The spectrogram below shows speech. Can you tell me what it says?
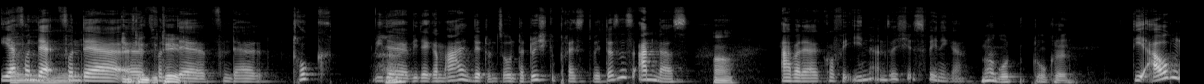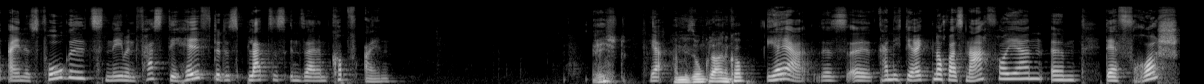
Ja, von der, von der, äh, von Intensität. der, von der Druck, wie der, wie der gemahlen wird und so und da durchgepresst wird, das ist anders. Ah. Aber der Koffein an sich ist weniger. Na gut, okay. Die Augen eines Vogels nehmen fast die Hälfte des Platzes in seinem Kopf ein. Echt? Ja. Haben die so einen kleinen Kopf? Ja, ja, das äh, kann ich direkt noch was nachfeuern. Ähm, der Frosch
